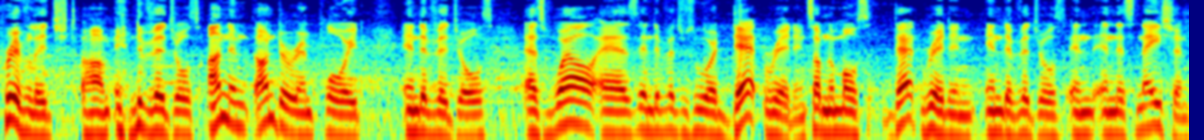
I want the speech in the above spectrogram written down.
privileged um, individuals, un- underemployed individuals, as well as individuals who are debt ridden, some of the most debt ridden individuals in, in this nation,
